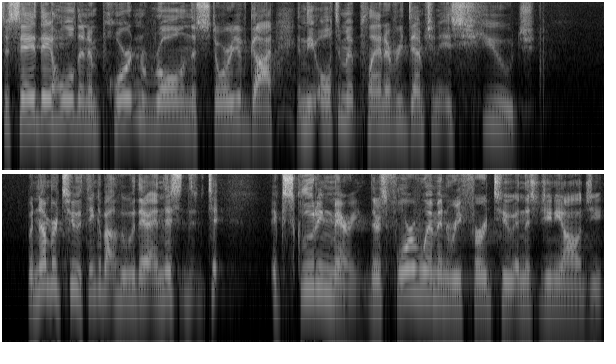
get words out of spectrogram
To say they hold an important role in the story of God in the ultimate plan of redemption is huge. But number two, think about who they're, and this, t- excluding Mary, there's four women referred to in this genealogy.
